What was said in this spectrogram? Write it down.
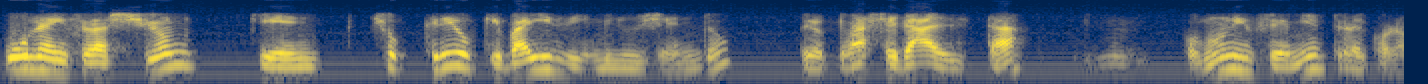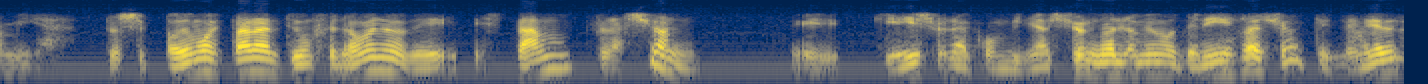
una inflación que yo creo que va a ir disminuyendo, pero que va a ser alta, con un enfriamiento de la economía. Entonces podemos estar ante un fenómeno de estanflación, eh, que es una combinación, no es lo mismo tener inflación que tener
